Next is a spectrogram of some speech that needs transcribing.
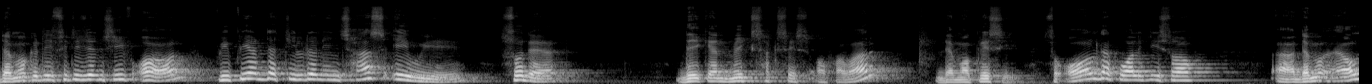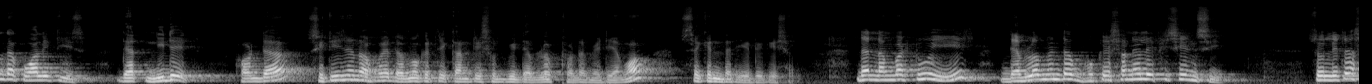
democratic citizenship or prepare the children in such a way so that they can make success of our democracy. So, all the qualities of uh, all the qualities that needed for the citizen of a democratic country should be developed through the medium of secondary education. Then number two is development of vocational efficiency. So, let us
